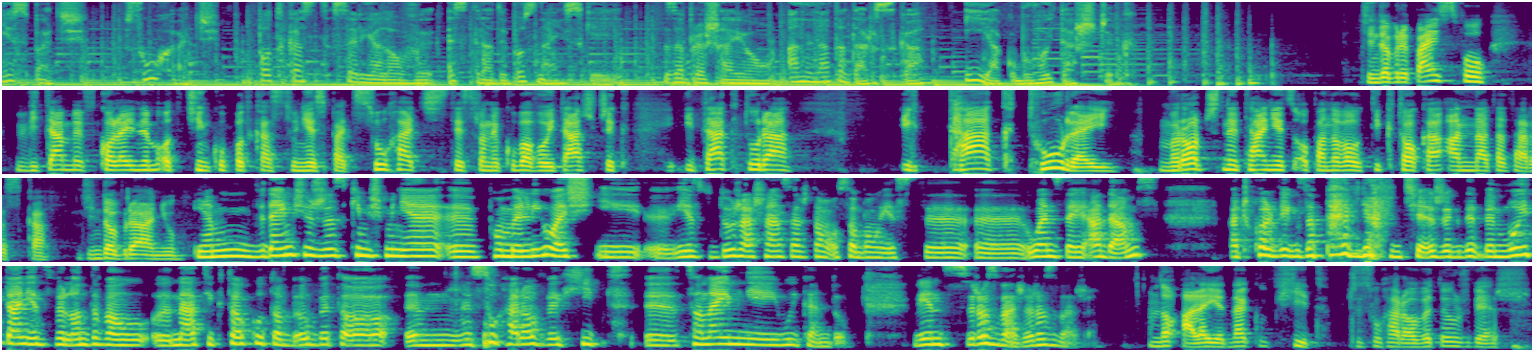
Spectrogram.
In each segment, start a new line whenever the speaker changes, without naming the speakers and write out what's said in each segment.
Nie spać, słuchać. Podcast serialowy Estrady Poznańskiej. Zapraszają Anna Tatarska i Jakub Wojtaszczyk.
Dzień dobry Państwu. Witamy w kolejnym odcinku podcastu Nie spać, słuchać. Z tej strony Kuba Wojtaszczyk i ta, która ta, której mroczny taniec opanował TikToka Anna Tatarska. Dzień dobry, Aniu.
Ja, wydaje mi się, że z kimś mnie y, pomyliłeś i y, jest duża szansa, że tą osobą jest y, Wednesday Adams. Aczkolwiek zapewniam cię, że gdyby mój taniec wylądował na TikToku, to byłby to um, sucharowy hit co najmniej weekendu. Więc rozważę, rozważę.
No, ale jednak hit, czy sucharowy, to już wiesz.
